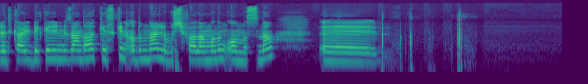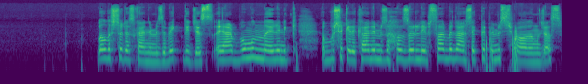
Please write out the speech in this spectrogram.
radikal beklediğimizden daha keskin adımlarla bu şifalanmanın olmasına eee alıştıracağız kendimizi, bekleyeceğiz. Eğer bununla yönelik bu şekilde kendimizi hazırlayıp sabredersek de hepimiz şifalanacağız.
